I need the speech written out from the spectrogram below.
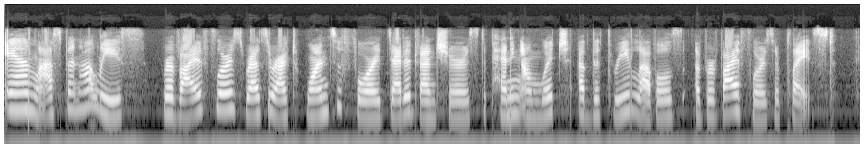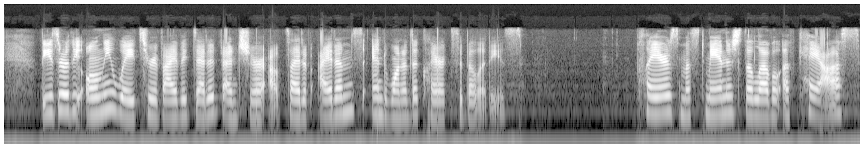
And last but not least, Revive floors resurrect 1 to 4 dead adventurers depending on which of the three levels of Revive floors are placed. These are the only way to revive a dead adventurer outside of items and one of the cleric's abilities. Players must manage the level of chaos,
